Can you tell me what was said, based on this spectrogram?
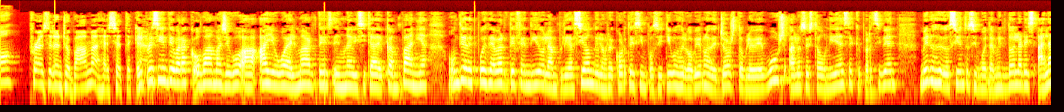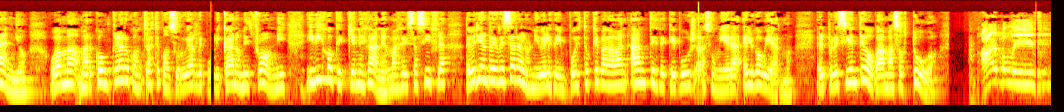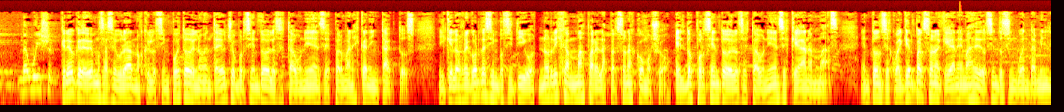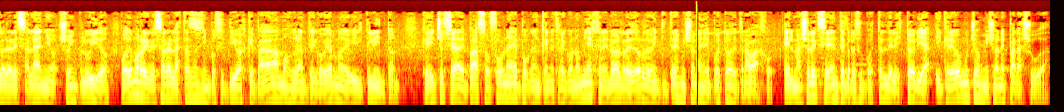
el presidente Barack Obama llegó a Iowa el martes en una visita de campaña, un día después de haber defendido la ampliación de los recortes impositivos del gobierno de George W. Bush a los estadounidenses que perciben menos de 250 mil dólares al año. Obama marcó un claro contraste con su rival republicano Mitt Romney y dijo que quienes ganen más de esa cifra deberían regresar a los niveles de impuestos que pagaban antes de que Bush asumiera el gobierno. El presidente Obama sostuvo Creo que debemos asegurarnos que los impuestos del 98% de los estadounidenses permanezcan intactos y que los recortes impositivos no rijan más para las personas como yo, el 2% de los estadounidenses que ganan más. Entonces, cualquier persona que gane más de 250 mil dólares al año, yo incluido, podemos regresar a las tasas impositivas que pagábamos durante el gobierno de Bill Clinton, que dicho sea de paso, fue una época en que nuestra economía generó alrededor de 23 millones de puestos de trabajo, el mayor excedente presupuestal de la historia y creó muchos millones para ayuda.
